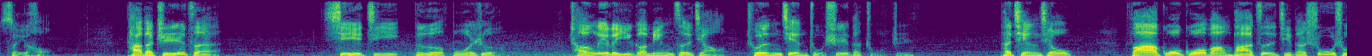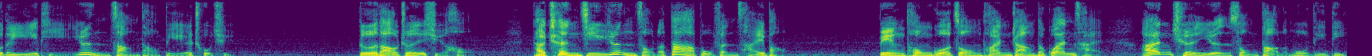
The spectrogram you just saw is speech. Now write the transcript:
随后，他的侄子谢基德伯热成立了一个名字叫“纯建筑师”的组织。他请求法国国王把自己的叔叔的遗体运葬到别处去。得到准许后，他趁机运走了大部分财宝，并通过总团长的棺材安全运送到了目的地。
